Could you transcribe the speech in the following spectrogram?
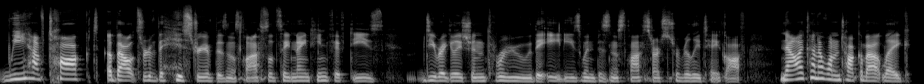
we have talked about sort of the history of business class, let's say 1950s deregulation through the 80s when business class starts to really take off. Now I kind of want to talk about like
